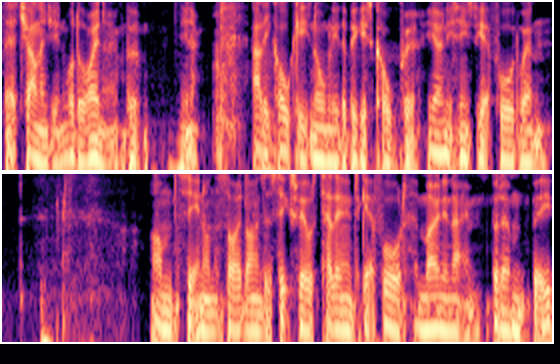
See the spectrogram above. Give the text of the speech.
they're challenging. What do I know? But you know, Ali Koiki's normally the biggest culprit. He only seems to get forward when I'm sitting on the sidelines at Sixfields telling him to get forward and moaning at him. But um, but he,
